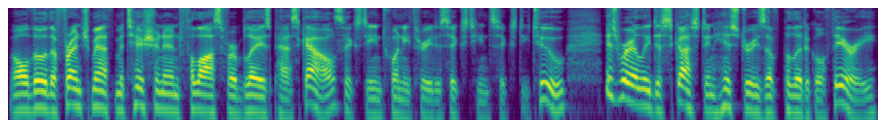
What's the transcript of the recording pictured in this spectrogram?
Although the French mathematician and philosopher Blaise Pascal, 1623 to 1662, is rarely discussed in histories of political theory,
